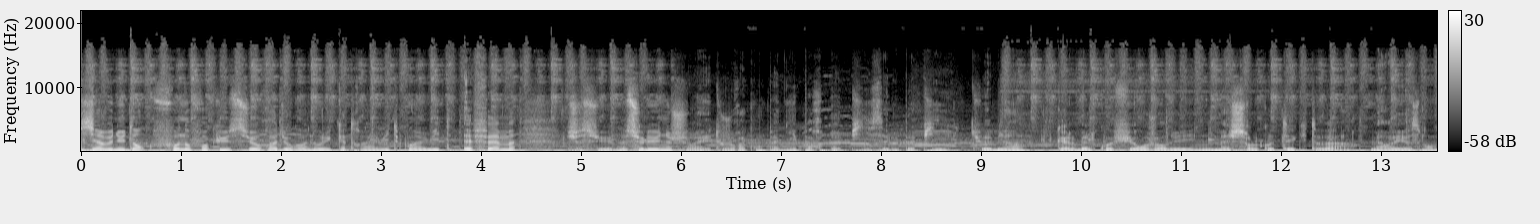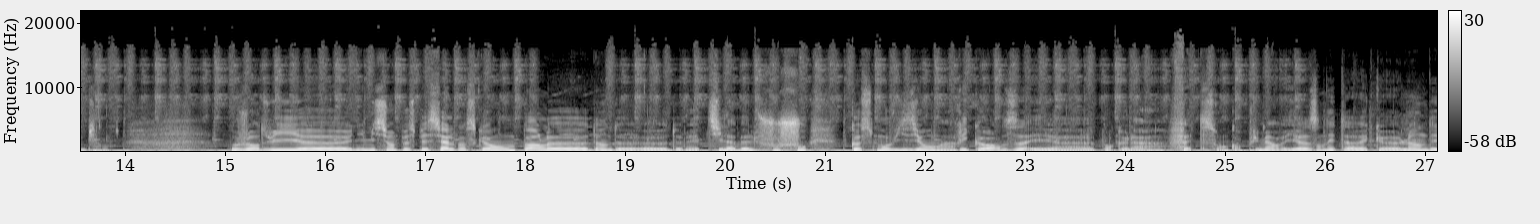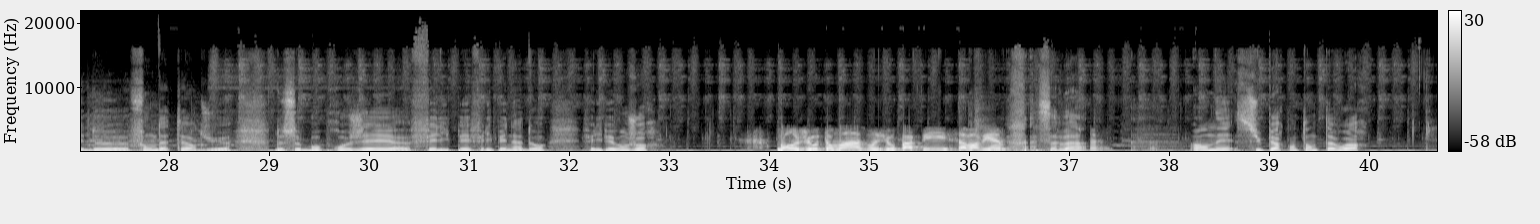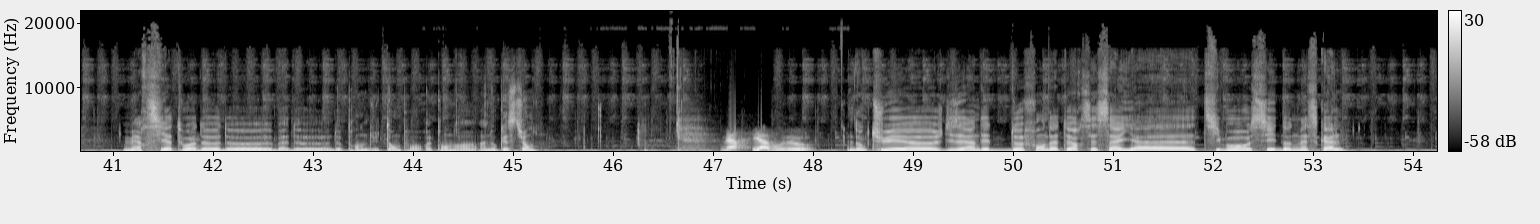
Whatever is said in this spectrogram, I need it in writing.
Bienvenue dans Phonofocus sur Radio Grenouille 88.8 FM. Je suis Monsieur Lune, je serai toujours accompagné par Papy. Salut Papy, tu vas bien? Quelle belle coiffure aujourd'hui, une mèche sur le côté qui te va merveilleusement bien. Aujourd'hui, euh, une émission un peu spéciale parce qu'on parle euh, d'un de, de, mes petits labels chouchous Cosmovision Records et euh, pour que la fête soit encore plus merveilleuse, on est avec euh, l'un des deux fondateurs du, de ce beau projet, euh, Felipe, Felipe Nado. Felipe, bonjour. Bonjour Thomas, bonjour papy, ça va bien? Ça va. On est super content de t'avoir. Merci à toi de, de, bah de, de, prendre du temps pour répondre à nos questions. Merci à vous deux. Donc tu es, euh, je disais, un des deux fondateurs, c'est ça? Il y a Thibaut aussi, Don Mescal?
